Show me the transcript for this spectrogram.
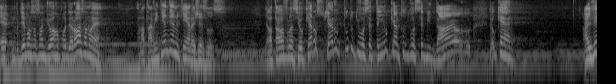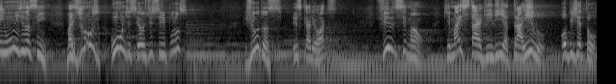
É demonstração de honra poderosa ou não é? Ela estava entendendo quem era Jesus. Ela estava falando assim: Eu quero, quero tudo que você tem, eu quero tudo que você me dá, eu, eu quero. Aí vem um e diz assim: Mas um, um de seus discípulos, Judas Iscariotes, filho de Simão, que mais tarde iria traí-lo, objetou:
